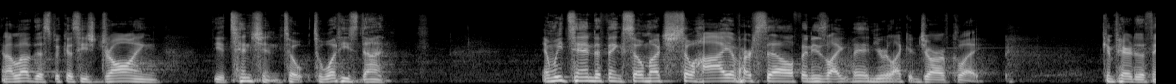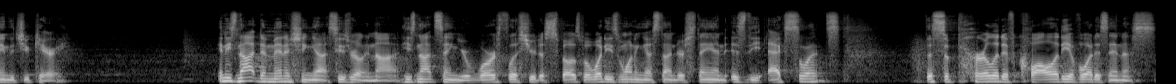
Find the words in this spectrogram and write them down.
And I love this because he's drawing the attention to, to what he's done. And we tend to think so much, so high of ourselves. And he's like, man, you're like a jar of clay compared to the thing that you carry. And he's not diminishing us. He's really not. He's not saying you're worthless, you're disposable. What he's wanting us to understand is the excellence, the superlative quality of what is in us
